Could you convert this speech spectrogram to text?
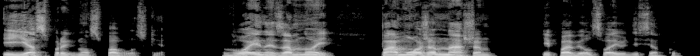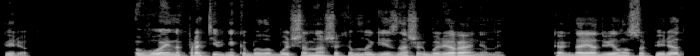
И я спрыгнул с повозки. «Воины, за мной! Поможем нашим!» И повел свою десятку вперед. Воинов противника было больше наших, и многие из наших были ранены. Когда я двинулся вперед,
